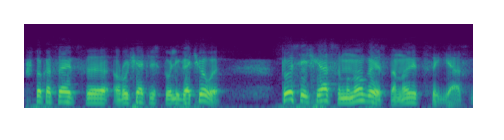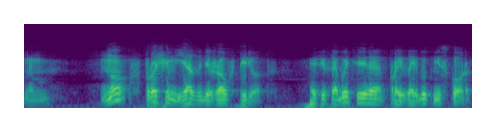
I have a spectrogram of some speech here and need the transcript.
Что касается ручательства Лигачева, то сейчас многое становится ясным. Но, впрочем, я забежал вперед. Эти события произойдут не скоро.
